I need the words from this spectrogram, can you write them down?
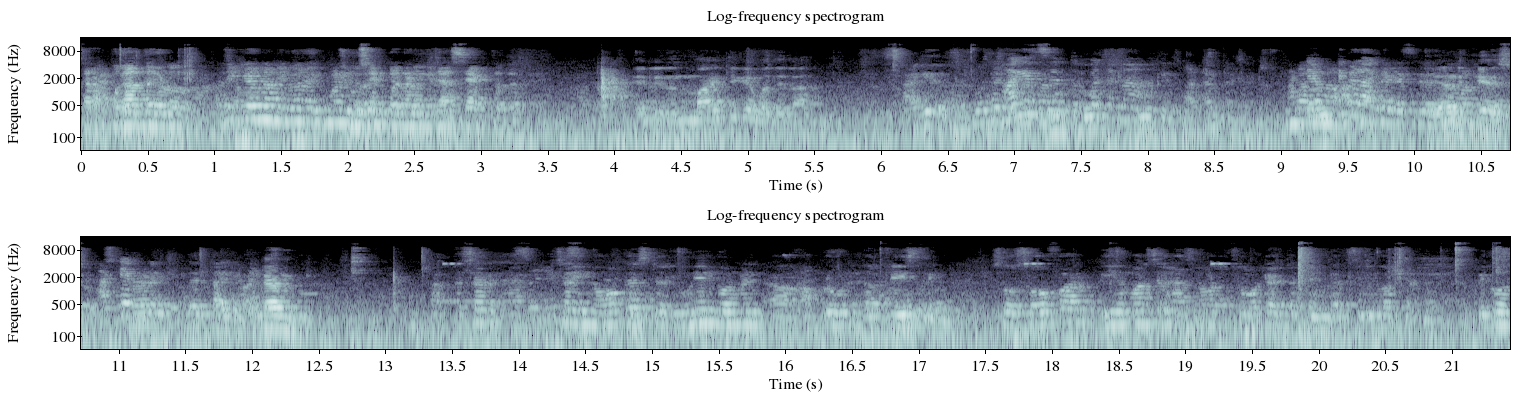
ಸರ್. ಅಪಘಾತಗಳು ಸೂಸೈಡ್ ಪ್ರಕರಣ ಜಾಸ್ತಿ ಆಗ್ತದೆ. ಇಲ್ಲಿ ನನ್ನ ಮಾಹಿತಿಗೆ ಬಂದಿಲ್ಲ. ಆಗಿದೆ ಸರ್. ಸರ್. ಎರಡು case attempt. Sir, uh, union in approved the Union government so approved the phase three. So, so far, BMRCL has not floated the tender, civil works tender, because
